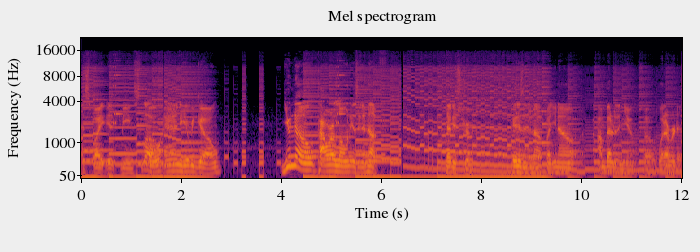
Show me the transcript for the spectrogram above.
despite it being slow. And here we go. You know, power alone isn't enough. That is true. It isn't enough, but you know, I'm better than you, so whatever it is.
